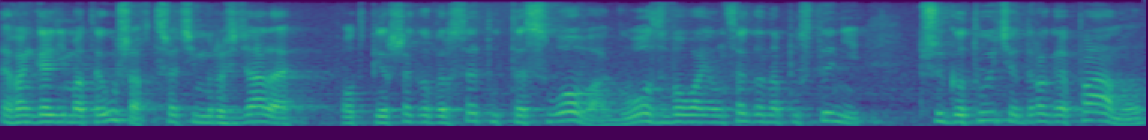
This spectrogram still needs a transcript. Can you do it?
Ewangelii Mateusza w trzecim rozdziale od pierwszego wersetu te słowa, głos wołającego na pustyni, przygotujcie drogę Panu,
